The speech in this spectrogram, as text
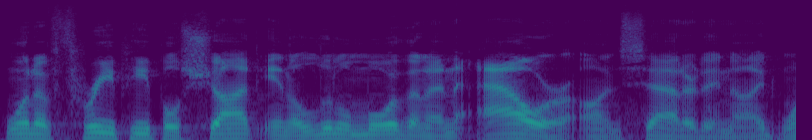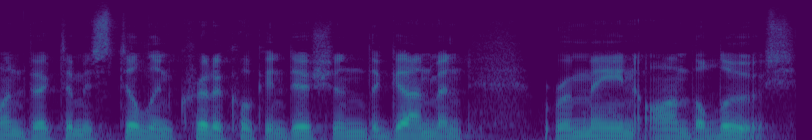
one of three people shot in a little more than an hour on Saturday night. One victim is still in critical condition. The gunmen remain on the loose.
